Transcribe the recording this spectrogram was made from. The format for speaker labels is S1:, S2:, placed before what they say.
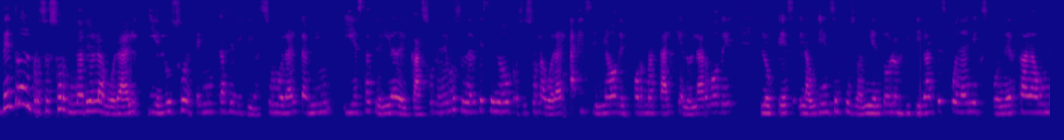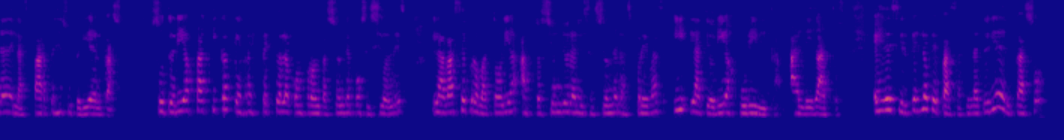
S1: Dentro del proceso ordinario laboral y el uso de técnicas de litigación oral también y esta teoría del caso, debemos tener que este nuevo proceso laboral ha diseñado de forma tal que a lo largo de lo que es la audiencia de juzgamiento, los litigantes puedan exponer cada una de las partes de su teoría del caso. Su teoría fáctica, que es respecto a la confrontación de posiciones, la base probatoria, actuación y oralización de las pruebas y la teoría jurídica, alegatos. Es decir, ¿qué es lo que pasa? Que la teoría del caso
